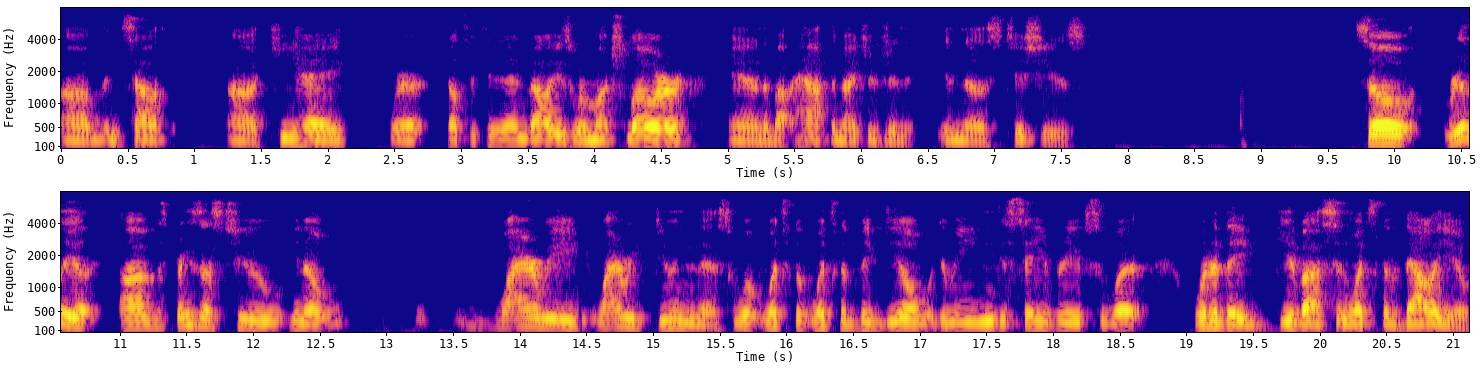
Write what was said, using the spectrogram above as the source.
um, in South uh, Kihei where delta 15N values were much lower and about half the nitrogen in those tissues. So really, uh, this brings us to, you know, why are we why are we doing this? What, what's the what's the big deal? Do we need to save reefs? What what do they give us, and what's the value?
